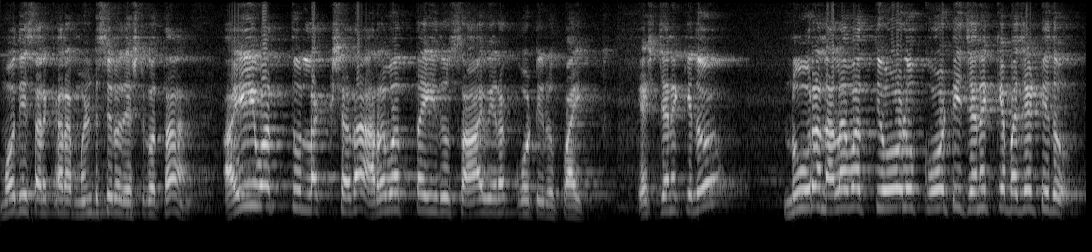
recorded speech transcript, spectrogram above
ಮೋದಿ ಸರ್ಕಾರ ಮಂಡಿಸಿರೋದು ಎಷ್ಟು ಗೊತ್ತಾ? ಐವತ್ತು ಲಕ್ಷದ ಅರವತ್ತೈದು ಸಾವಿರ ಕೋಟಿ ರೂಪಾಯಿ. ಎಷ್ಟು ಜನಕ್ಕಿದು? ನೂರ ನಲವತ್ತೇಳು ಕೋಟಿ ಜನಕ್ಕೆ ಬಜೆಟ್ ಇದು.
